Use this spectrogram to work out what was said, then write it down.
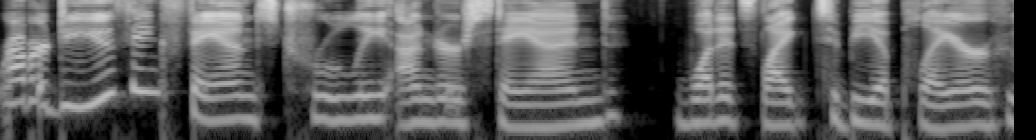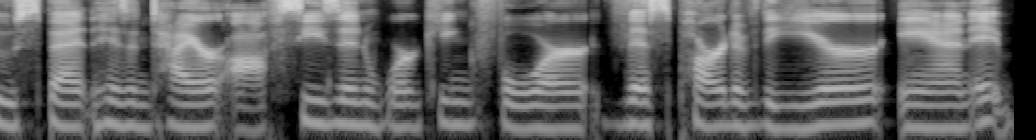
Robert, do you think fans truly understand what it's like to be a player who spent his entire offseason working for this part of the year and it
